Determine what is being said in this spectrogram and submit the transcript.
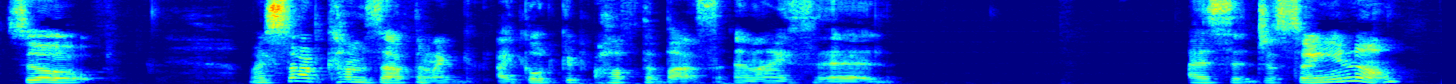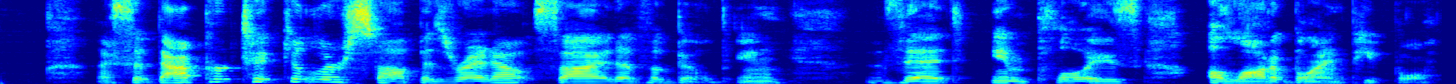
So my stop comes up and I, I go to get off the bus and I said, I said, just so you know, I said, that particular stop is right outside of a building that employs a lot of blind people.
